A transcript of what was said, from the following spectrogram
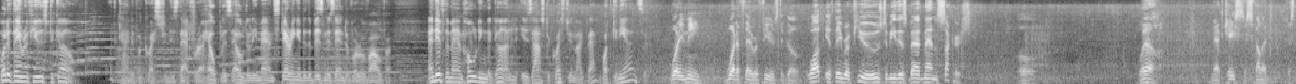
What if they refuse to go? What kind of a question is that for a helpless elderly man staring into the business end of a revolver? And if the man holding the gun is asked a question like that, what can he answer? What do you mean? What if they refuse to go? What if they refuse to be this bad man's suckers? Oh. Well, in that case, this fella just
